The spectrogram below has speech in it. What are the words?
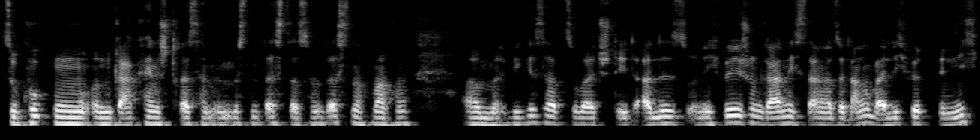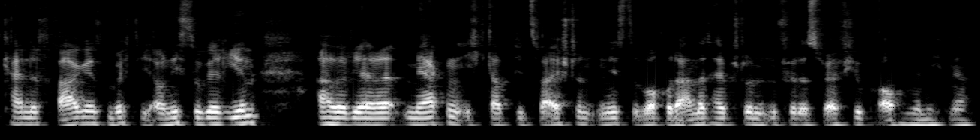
zu gucken und gar keinen Stress haben, wir müssen das, das und das noch machen. Ähm, wie gesagt, soweit steht alles und ich will schon gar nicht sagen, also langweilig wird mir nicht, keine Frage, das möchte ich auch nicht suggerieren, aber wir merken, ich glaube, die zwei Stunden nächste Woche oder anderthalb Stunden für das Review brauchen wir nicht mehr.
